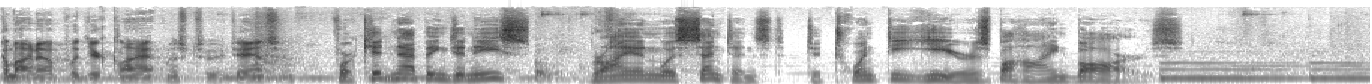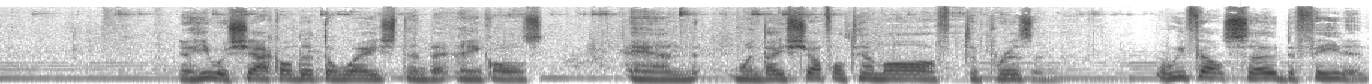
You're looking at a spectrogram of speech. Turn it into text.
Come on up with your client, Mr. Jansen. For kidnapping Denise, Brian was sentenced to 20 years behind bars. You he was shackled at the waist and the ankles, and when they shuffled him off to prison, we felt so defeated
